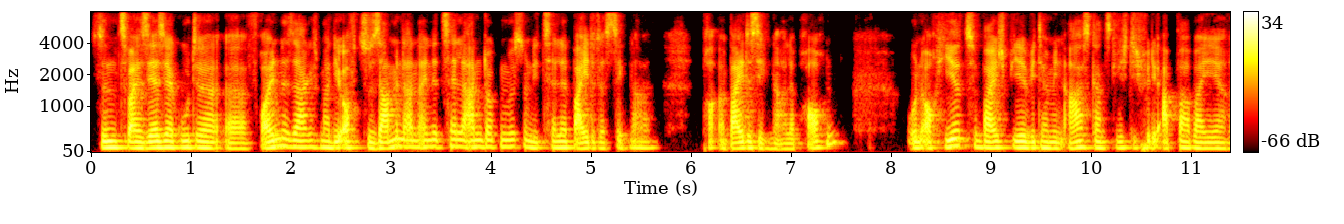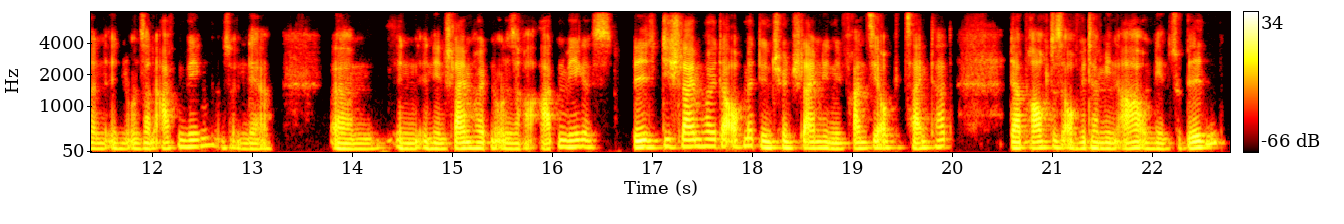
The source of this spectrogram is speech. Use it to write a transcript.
sind zwei sehr, sehr gute äh, Freunde, sage ich mal, die oft zusammen an eine Zelle andocken müssen und die Zelle beide das Signal, beide Signale brauchen. Und auch hier zum Beispiel Vitamin A ist ganz wichtig für die Abwehrbarrieren in unseren Atemwegen, also in der ähm, in, in den Schleimhäuten unserer Atemwege. Es bildet die Schleimhäute auch mit, den schönen Schleim, den die Franzi auch gezeigt hat. Da braucht es auch Vitamin A, um den zu bilden.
